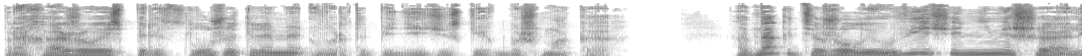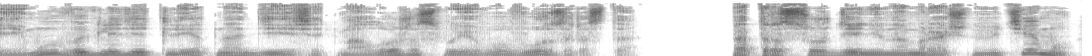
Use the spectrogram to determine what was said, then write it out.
прохаживаясь перед слушателями в ортопедических башмаках. Однако тяжелые увечья не мешали ему выглядеть лет на десять моложе своего возраста. От рассуждений на мрачную тему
